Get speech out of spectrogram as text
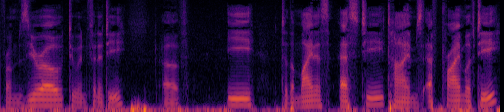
from 0 to infinity of e to the minus st times f prime of t,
